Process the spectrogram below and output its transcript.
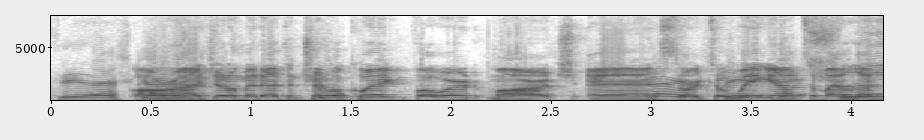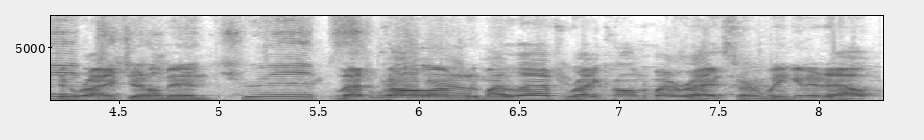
See that, All right, gentlemen, at the triple quick, forward, march. And start to wing out to my left and right, gentlemen. Left column to my left, right column to my right. Start winging it out.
